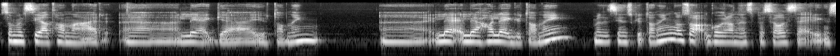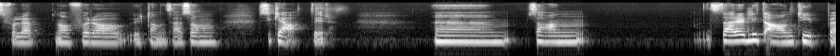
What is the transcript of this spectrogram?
som vil si at han er eh, lege i utdanning. Eh, har legeutdanning, medisinsk utdanning, og så går han i et spesialiseringsforløp nå for å utdanne seg som psykiater. Eh, så han Så det er en litt annen type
